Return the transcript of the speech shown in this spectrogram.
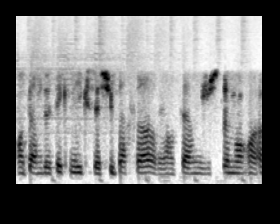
en termes de technique, c'est super fort. Et en termes justement euh,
